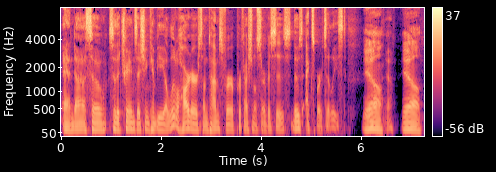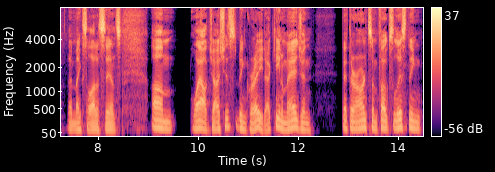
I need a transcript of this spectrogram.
and uh, so so the transition can be a little harder sometimes for professional services, those experts at least. Yeah, yeah, yeah that makes a lot of sense. Um, Wow, Josh, this has been great. I can't imagine that there aren't some folks listening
